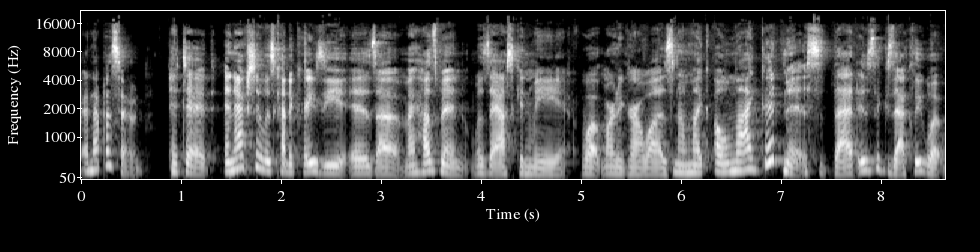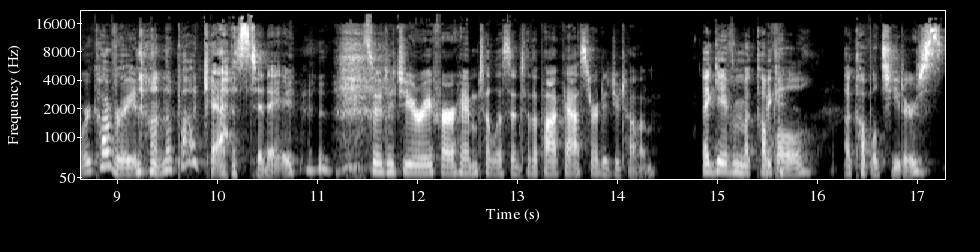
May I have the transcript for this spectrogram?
an episode. It did. And actually what's kind of crazy is uh, my husband was asking me what Mardi Gras was. And I'm like, oh my goodness, that is exactly what we're covering on the podcast today. So did you refer him to listen to the podcast or did you tell him? I gave him a couple, a couple cheaters,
